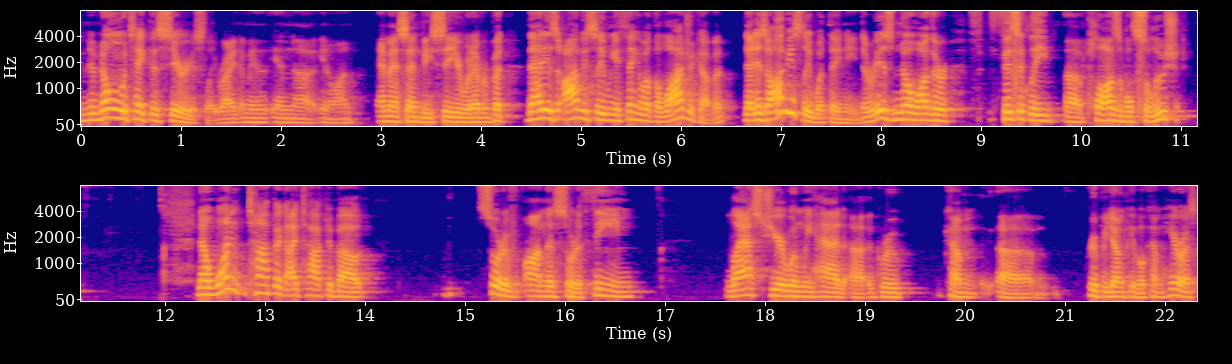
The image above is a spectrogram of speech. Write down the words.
no one would take this seriously, right? I mean, in, uh, you know, on MSNBC or whatever. But that is obviously, when you think about the logic of it, that is obviously what they need. There is no other physically uh, plausible solution. Now, one topic I talked about sort of on this sort of theme. Last year, when we had a group come, uh, group of young people come hear us,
